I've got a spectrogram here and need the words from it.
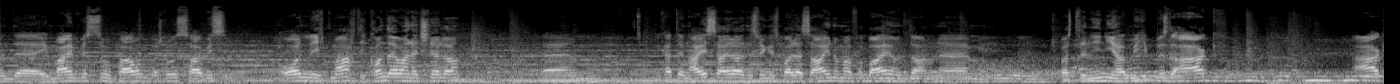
Und äh, ich meine, bis zu ein paar Runden Verschluss habe ich es ordentlich gemacht. Ich konnte einfach nicht schneller. Ähm, ich hatte einen Highsider, deswegen ist Baldassari nochmal vorbei und dann ähm, Bastianini hat mich ein bisschen arg, arg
